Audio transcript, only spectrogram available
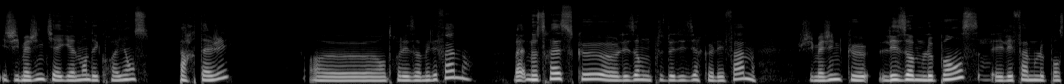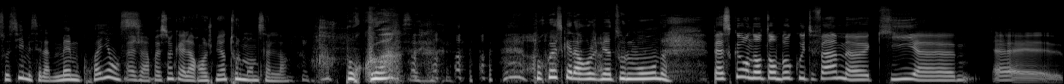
j'imagine qu'il y a également des croyances partagées euh, entre les hommes et les femmes. Bah, ne serait-ce que euh, les hommes ont plus de désir que les femmes. J'imagine que les hommes le pensent et les femmes le pensent aussi, mais c'est la même croyance. J'ai l'impression qu'elle arrange bien tout le monde, celle-là. Pourquoi Pourquoi est-ce qu'elle arrange bien tout le monde? Parce qu'on entend beaucoup de femmes euh, qui, euh, euh,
